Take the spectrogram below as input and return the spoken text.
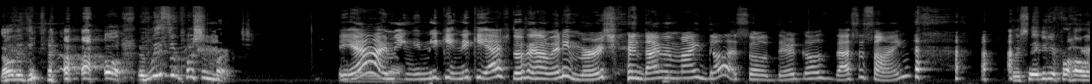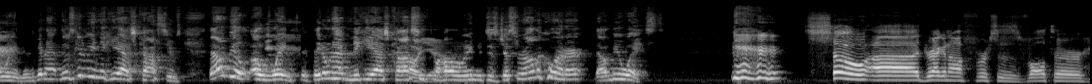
Oh, they did. at least they're pushing merch. Yeah, I mean, Nikki Nikki Ash doesn't have any merch, and Diamond Mine does. So there goes. That's a sign. They're saving it for Halloween. There's gonna there's gonna be Nikki Ash costumes. That would be a, a waste if they don't have Nikki Ash costumes oh, yeah. for Halloween, which is just around the corner. That would be a waste. so, uh Dragunov versus Walter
